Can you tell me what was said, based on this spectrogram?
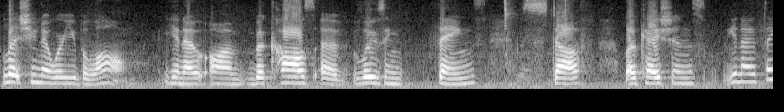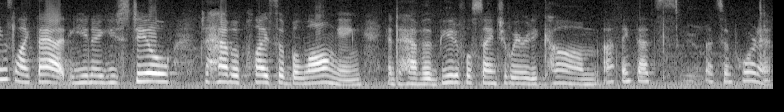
lets you know where you belong. You know, um, because of losing things, stuff, locations, you know, things like that. You know, you still to have a place of belonging and to have a beautiful sanctuary to come. I think that's Yeah. that's important.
